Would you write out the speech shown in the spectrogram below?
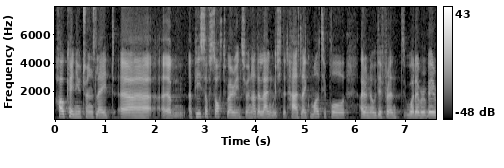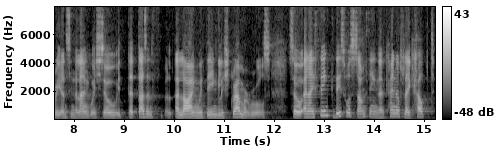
how can you translate uh, um, a piece of software into another language that has like multiple i don't know different whatever variants in the language? So it, that doesn't align with the english grammar rules. So and i think this was something that kind of like helped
